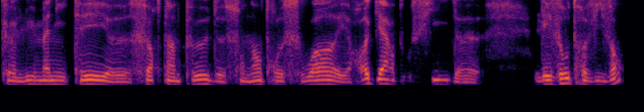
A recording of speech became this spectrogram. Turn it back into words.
que l'humanité euh, sorte un peu de son entre-soi et regarde aussi les autres vivants,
